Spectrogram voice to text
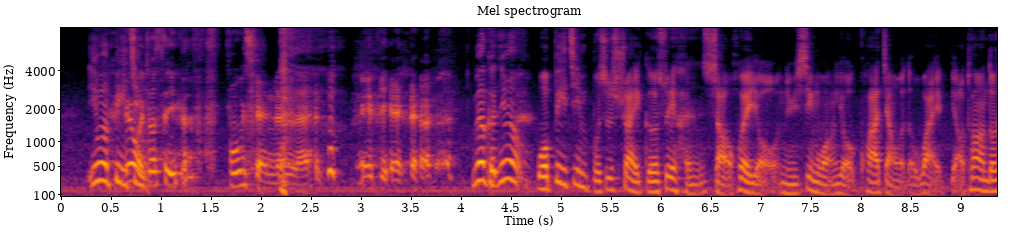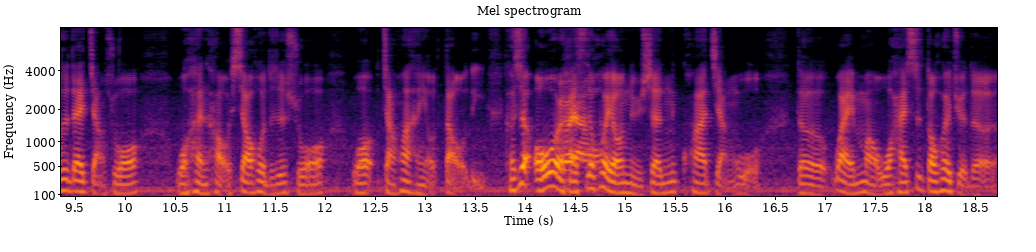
因为毕竟我就是一个肤浅的人，没别的。没有，可是因为我毕竟不是帅哥，所以很少会有女性网友夸奖我的外表，通常都是在讲说我很好笑，或者是说我讲话很有道理。可是偶尔还是会有女生夸奖我的外貌，我还是都会觉得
